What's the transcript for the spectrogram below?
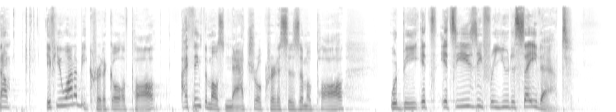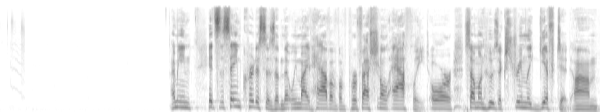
Now, if you want to be critical of Paul, I think the most natural criticism of Paul would be it's, it's easy for you to say that. I mean, it's the same criticism that we might have of a professional athlete or someone who's extremely gifted, um,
